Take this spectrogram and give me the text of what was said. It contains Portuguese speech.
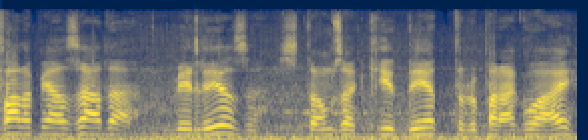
Fala Piazada, beleza? Estamos aqui dentro do Paraguai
